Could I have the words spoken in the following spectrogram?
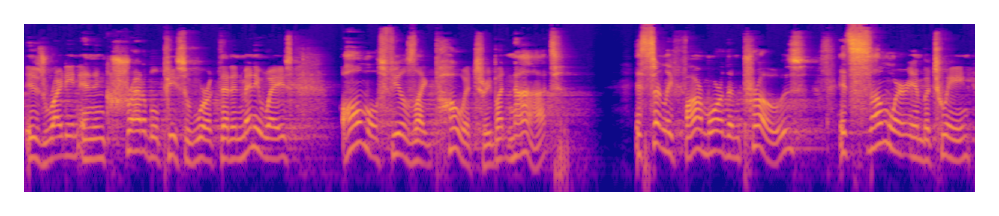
is writing an incredible piece of work that, in many ways, almost feels like poetry, but not. It's certainly far more than prose. It's somewhere in between,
